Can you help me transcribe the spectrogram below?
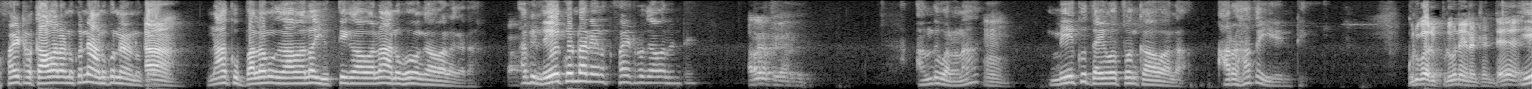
ఫైటర్ కావాలనుకున్నా అనుకున్నాను నాకు బలం కావాలా యుక్తి కావాలా అనుభవం కావాలా కదా. అవి లేకుండా నేను ఫైటర్ కావాలంటే? అర్హత కాదు. అందువలన. మీకు దైవత్వం కావాలా? అర్హత ఏంటి? గురుగారు ఇప్పుడు నేను ఏంటంటే ఏ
